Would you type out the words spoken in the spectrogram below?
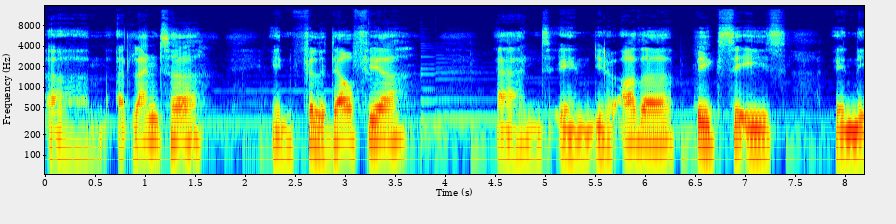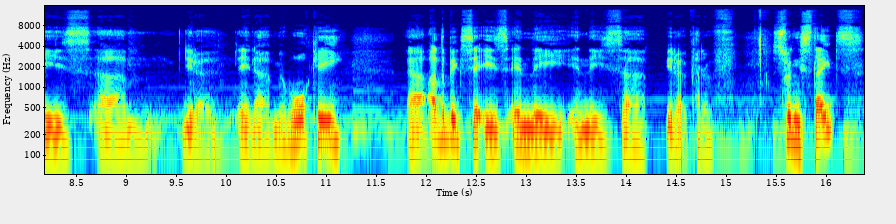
um, Atlanta, in Philadelphia, and in you know other big cities in these um, you know in uh, Milwaukee, uh, other big cities in the in these uh, you know kind of swing states.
